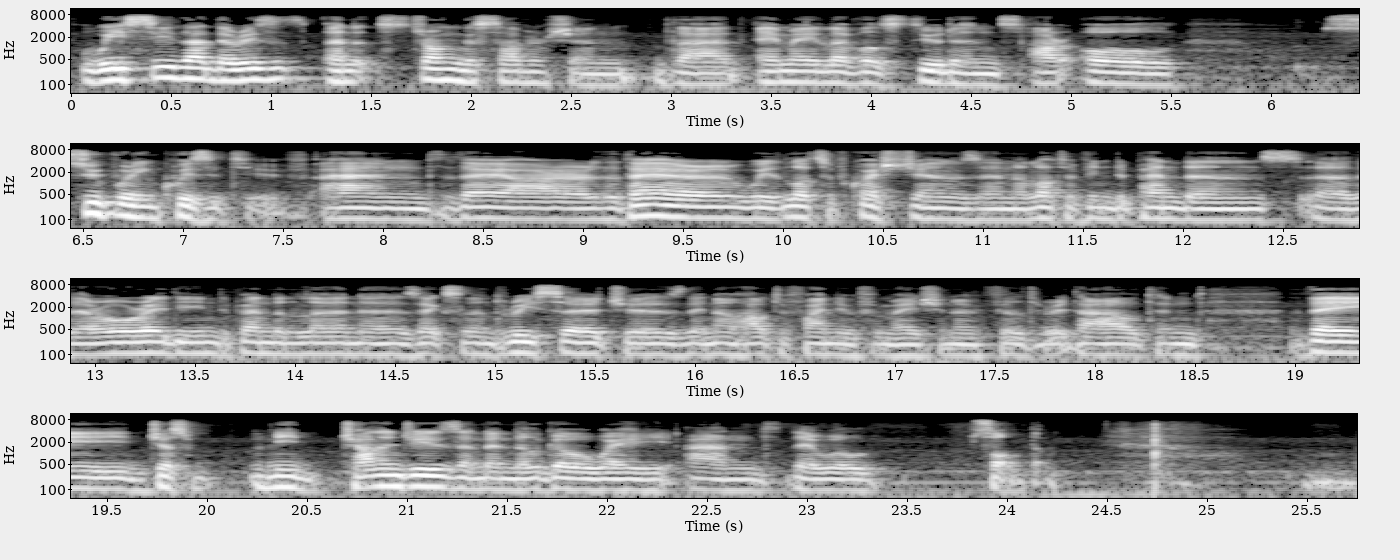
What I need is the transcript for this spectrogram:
we see that there is a strong assumption that MA level students are all super inquisitive and they are there with lots of questions and a lot of independence. Uh, they're already independent learners, excellent researchers, they know how to find information and filter it out, and they just need challenges and then they'll go away and they will solve them.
